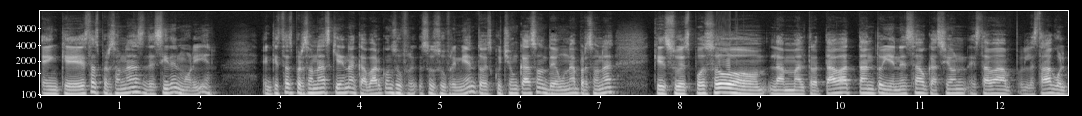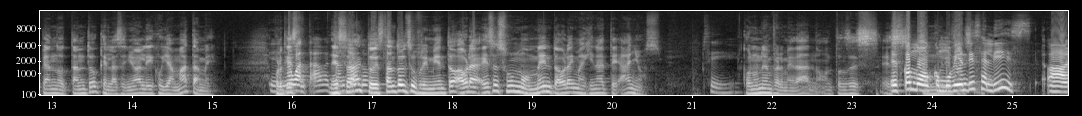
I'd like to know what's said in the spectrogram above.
en que estas personas deciden morir en que estas personas quieren acabar con su, su, sufrimiento. Escuché un caso de una persona que su esposo la maltrataba tanto y en esa ocasión estaba, la estaba golpeando tanto que la señora le dijo, ya mátame. Porque no aguantaba. exacto, es tanto el sufrimiento. Ahora, eso es un momento, ahora imagínate años. Sí. Con una enfermedad, ¿no? Entonces... Es, como, como bien dice Liz, uh,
